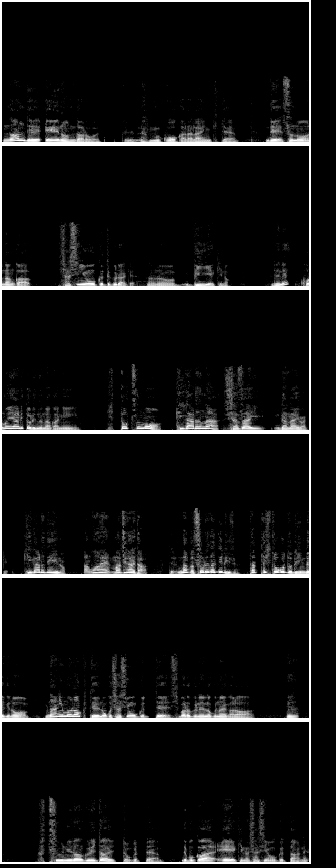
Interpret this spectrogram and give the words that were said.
なんで A なんだろうって、向こうから LINE 来て。で、その、なんか、写真を送ってくるわけ。あの、B 駅の。でね、このやりとりの中に、一つも気軽な謝罪がないわけ。気軽でいいの。あ、ごめん、間違えた。って、なんかそれだけでいいじゃん。たった一言でいいんだけど、何もなくて、なんか写真送って、しばらく連絡ないから、え、普通に殴りたいって送って、で、僕は A 駅の写真を送ったのね。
